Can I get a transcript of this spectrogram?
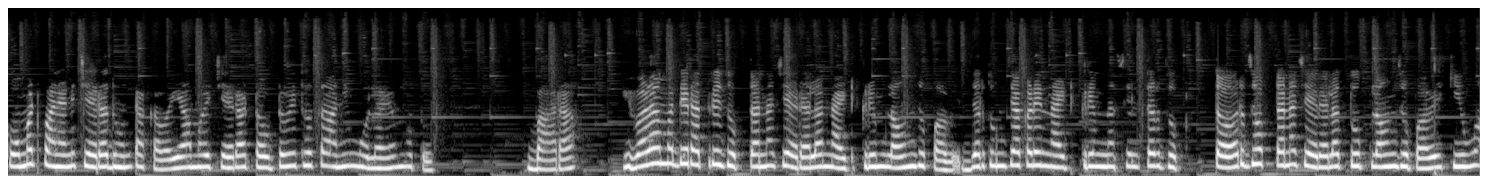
कोमट पाण्याने चेहरा धुवून टाकावा. यामुळे चेहरा टवटवीत होतो आणि मुलायम होतो. बारा. हिवाळ्यामध्ये रात्री झोपताना चेहऱ्याला नाईट क्रीम लावून झोपावे. जर तुमच्याकडे नाईट क्रीम नसेल तर झोप तर झोपताना चेहऱ्याला तूप लावून झोपावे किंवा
